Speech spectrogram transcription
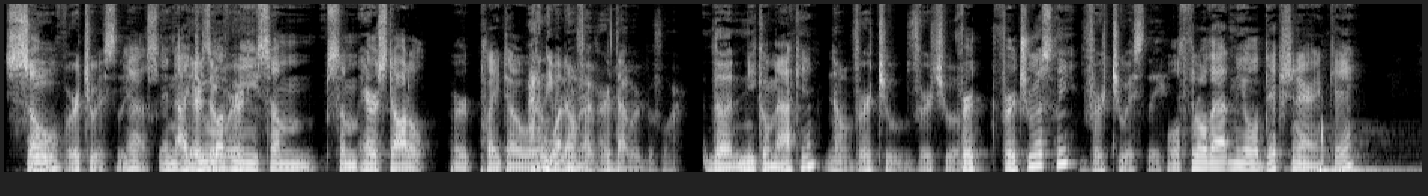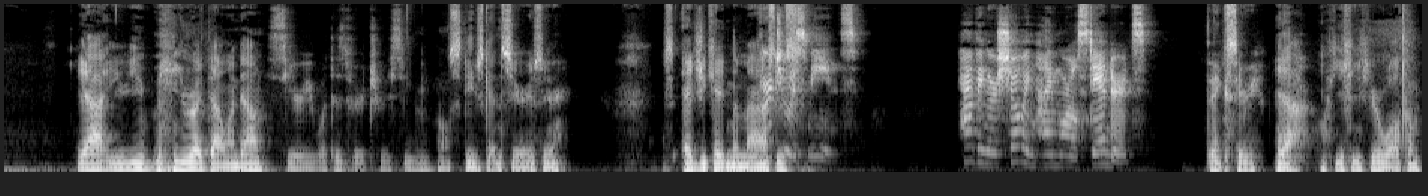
So So virtuously. yes, and I There's do love word. me some some Aristotle or Plato or I don't even whatever. know if I've heard that word before. The Nicomachean No, virtue, virtual, Vir- virtuously. virtuously. We'll throw that in the old dictionary, okay? Yeah, you you you write that one down. Siri, what does virtuously mean? Oh, Steve's getting serious here. Just educating the masses. Virtuous means having or showing high moral standards. Thanks, Siri. Yeah, you're welcome.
